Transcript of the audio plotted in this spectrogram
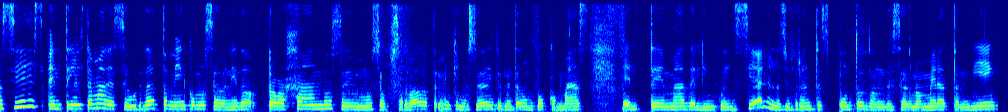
Así es, en el tema de seguridad también como se ha venido trabajando, se hemos observado también que en la ciudad ha incrementado un poco más el tema delincuencial en los diferentes puntos donde se aglomera también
